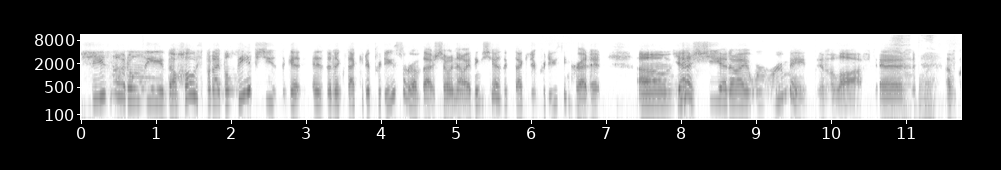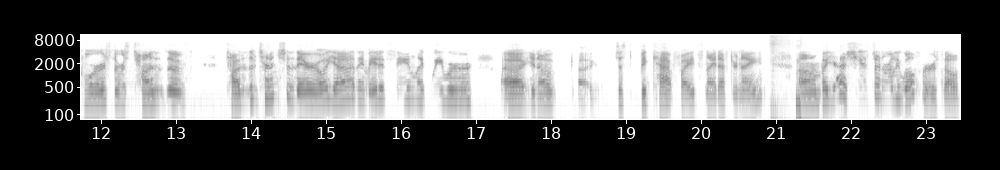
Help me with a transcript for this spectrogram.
She's not only the host, but I believe she's the, is an executive producer of that show now. I think she has executive producing credit. Um, yeah, she and I were roommates in the loft, and Boy. of course there was tons of tons of tension there. Oh yeah, they made it seem like we were, uh, you know. Uh, just big cat fights night after night. Um, but yeah, she's done really well for herself.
